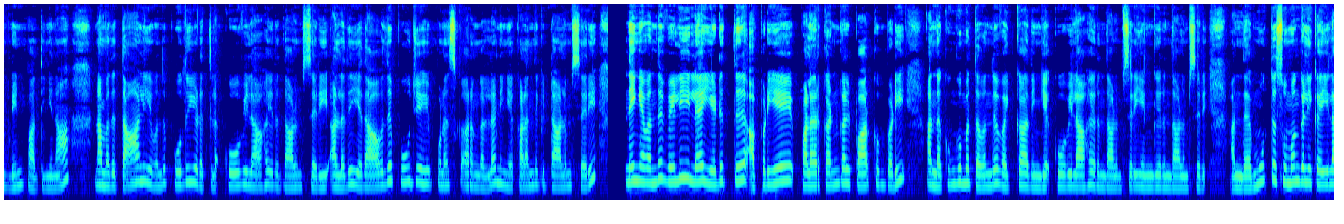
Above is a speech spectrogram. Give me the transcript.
அப்படின்னு பார்த்தீங்கன்னா நமது தாலியை வந்து பொது இடத்துல கோவிலாக இருந்தாலும் சரி அல்லது ஏதாவது பூஜை புனஸ்காரங்களில் நீங்கள் கலந்துக்கிட்டாலும் சரி நீங்கள் வந்து வெளியில் எடுத்து அப்படியே பலர் கண்கள் பார்க்கும்படி அந்த குங்குமத்தை வந்து வைக்காதீங்க. கோவிலாக இருந்தாலும் சரி எங்கே இருந்தாலும் சரி. அந்த மூத்த சுமங்கலி கையில்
